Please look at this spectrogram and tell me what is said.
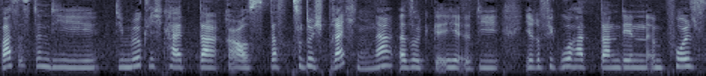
Was ist denn die, die Möglichkeit daraus, das zu durchbrechen? Ne? Also die, ihre Figur hat dann den Impuls,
